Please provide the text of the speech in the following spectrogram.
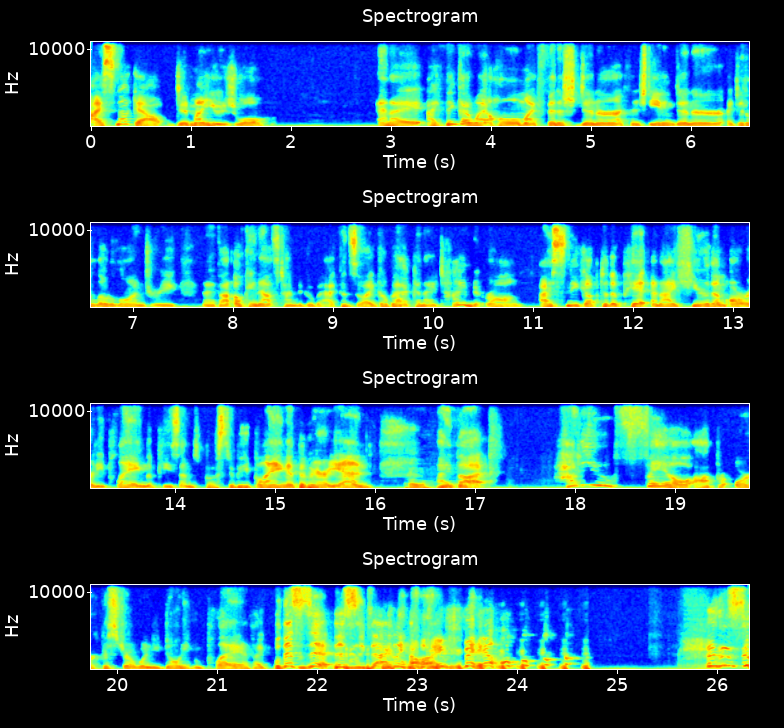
I snuck out, did my usual, and I, I think I went home. I finished dinner. I finished eating dinner. I did a load of laundry. And I thought, okay, now it's time to go back. And so I go back and I timed it wrong. I sneak up to the pit and I hear them already playing the piece I'm supposed to be playing at the very end. Oh. I thought, how do you fail opera orchestra when you don't even play? I'm like, well, this is it. This is exactly how I fail. and so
